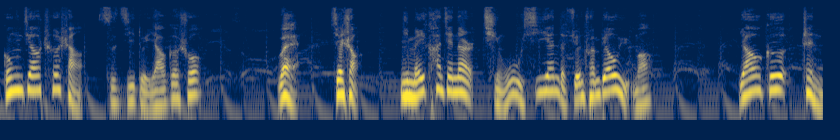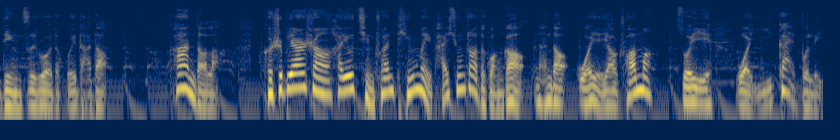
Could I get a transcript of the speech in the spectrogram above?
公交车上，司机对幺哥说：“喂，先生，你没看见那儿‘请勿吸烟’的宣传标语吗？”幺哥镇定自若的回答道：“看到了，可是边上还有请穿挺美牌胸罩的广告，难道我也要穿吗？所以我一概不理。”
